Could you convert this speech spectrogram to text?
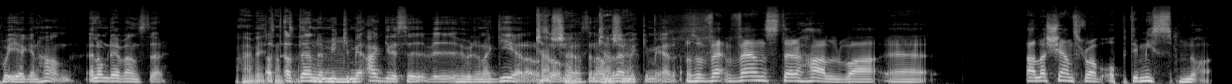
på egen hand. Eller om det är vänster. Jag vet Att, inte. att den är mycket Mm. mer aggressiv i hur den agerar och Kanske, så, medan den andra kanske. är mycket mer... alltså vä- vänster halva, eh, alla känslor av optimism du har.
